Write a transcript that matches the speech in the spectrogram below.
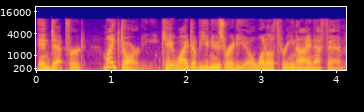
In Deptford, Mike Dougherty, KYW News Radio 1039 FM.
